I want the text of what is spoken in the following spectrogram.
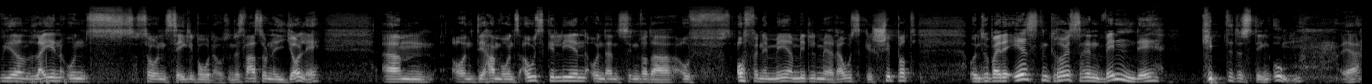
wir leihen uns so ein Segelboot aus. Und das war so eine Jolle. Ähm, und die haben wir uns ausgeliehen und dann sind wir da aufs offene Meer, Mittelmeer rausgeschippert. Und so bei der ersten größeren Wende kippte das Ding um. Ja.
